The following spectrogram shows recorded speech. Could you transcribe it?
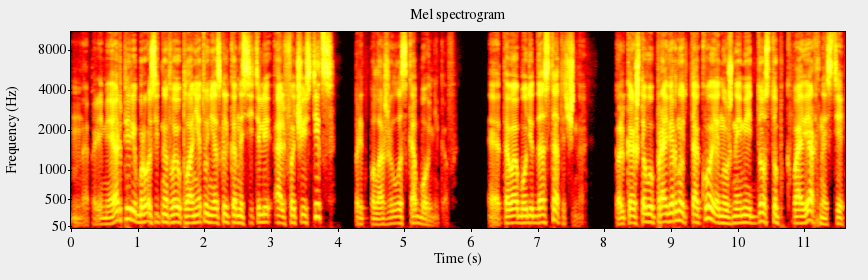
Например, перебросить на твою планету несколько носителей альфа-частиц, предположил Воскобойников. Этого будет достаточно. Только чтобы провернуть такое, нужно иметь доступ к поверхности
